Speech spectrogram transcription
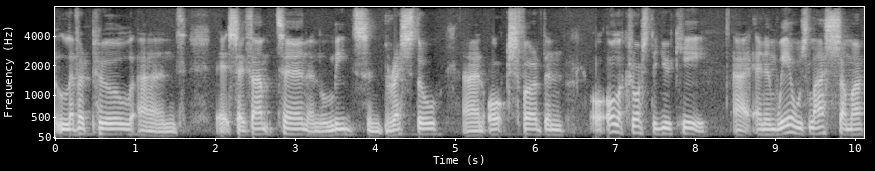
Liverpool and uh, Southampton and Leeds and Bristol and Oxford and all across the UK. Uh, and in Wales last summer,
